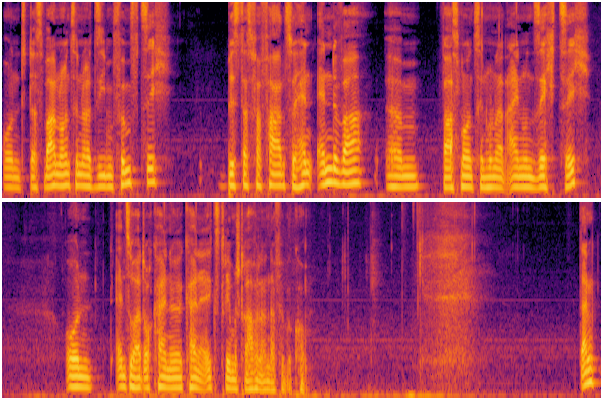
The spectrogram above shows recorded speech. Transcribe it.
Und das war 1957. Bis das Verfahren zu Ende war, ähm, war es 1961. Und Enzo hat auch keine, keine extreme Strafe dann dafür bekommen. Dann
